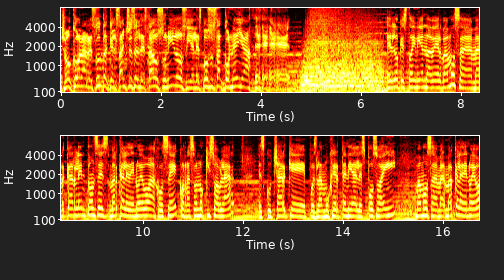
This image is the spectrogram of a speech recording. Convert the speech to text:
Choco, ahora resulta que el Sánchez es el de Estados Unidos y el esposo está con ella. es lo que estoy viendo. A ver, vamos a marcarle entonces, márcale de nuevo a José. Con razón no quiso hablar. Escuchar que pues la mujer tenía el esposo ahí. Vamos a, márcale de nuevo.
